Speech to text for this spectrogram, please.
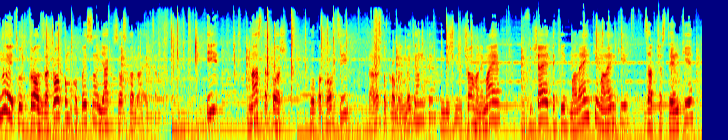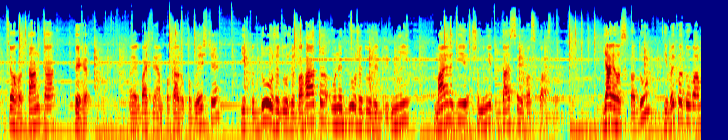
Ну і тут крок за кроком описано, як все складається. І в нас також в упаковці, зараз спробуємо витягнути, більше нічого немає. Зустрічає такі маленькі-маленькі запчастинки цього танка Тигр. Ну, як бачите, я вам покажу поближче. Їх тут дуже-дуже багато, вони дуже-дуже дрібні. Маю надію, що мені вдасться його скласти. Я його складу і викладу вам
